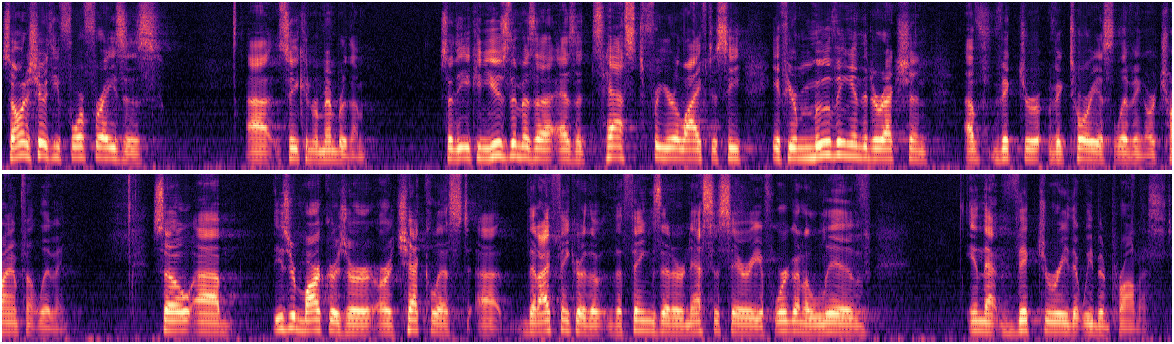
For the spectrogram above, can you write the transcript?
So I want to share with you four phrases uh, so you can remember them, so that you can use them as a, as a test for your life to see if you're moving in the direction of victor, victorious living or triumphant living. So uh, these are markers or, or a checklist uh, that I think are the, the things that are necessary if we're going to live in that victory that we've been promised.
